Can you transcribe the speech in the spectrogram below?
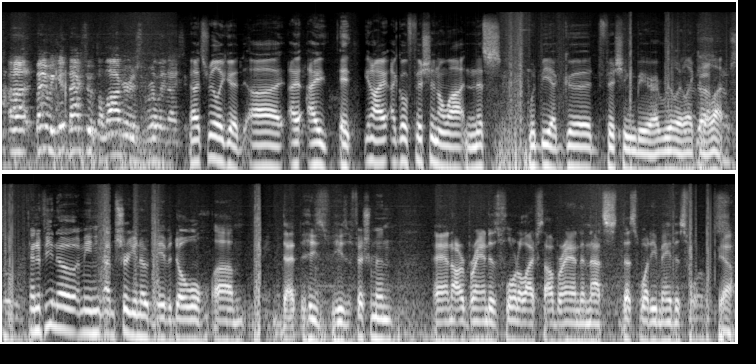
Uh, but anyway, get back to it. The lager is really nice. That's really good. Uh, I, I, it, you know, I, I go fishing a lot, and this would be a good fishing beer. I really like it a lot. Absolutely. And if you know, I mean, I'm sure you know David Doble. Um, that he's he's a fisherman, and our brand is Florida Lifestyle brand, and that's that's what he made this for. was- Yeah.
